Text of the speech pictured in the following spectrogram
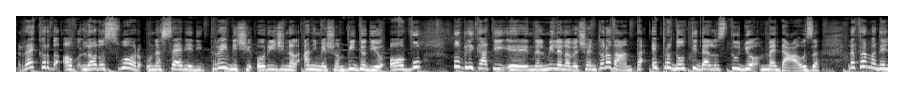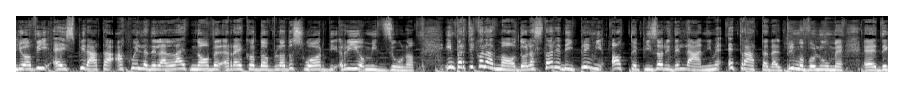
Record of Lodos War, una serie di 13 original animation video di OV pubblicati eh, nel 1990 e prodotti dallo studio Madhouse. La trama degli OV è ispirata a quella della light novel Record of Lodos War di Ryo Mizuno. In particolar modo, la storia dei primi otto episodi dell'anime è tratta dal primo volume eh, The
